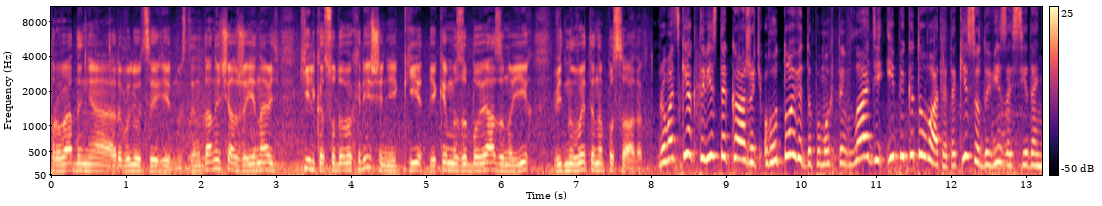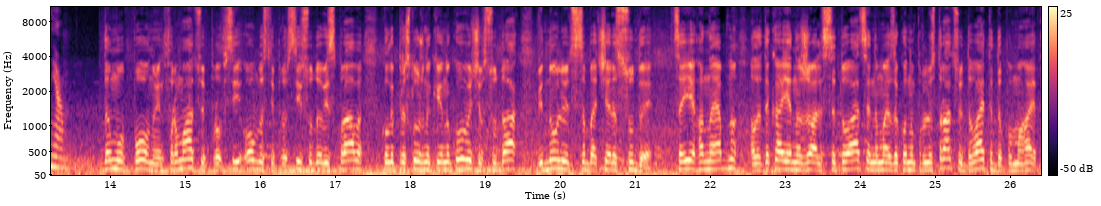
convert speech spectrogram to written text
проведення Революції Гідності. На даний час вже є навіть кілька судових рішень, які, якими зобов'язано їх відновити на посадах. Громадські активісти кажуть, готові допомогти владі і пікетувати такі судові засідання. Дамо повну інформацію про всі області, про всі судові справи, коли прислужники Януковича в судах відновлюють себе через суди. Це є ганебно, але така є, на жаль, ситуація. Немає закону про люстрацію. Давайте допомагайте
